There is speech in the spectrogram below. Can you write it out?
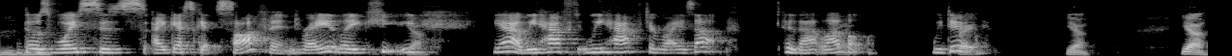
mm-hmm. those voices i guess get softened right like yeah. yeah. we have to we have to rise up to that level right. we do right. yeah yeah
